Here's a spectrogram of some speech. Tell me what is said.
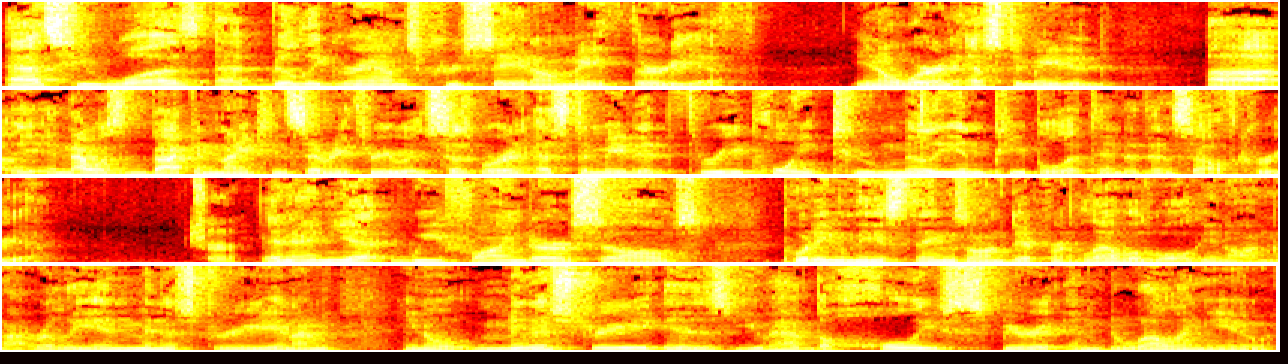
as he was at Billy Graham's crusade on May 30th. You know, where an estimated uh, and that was back in 1973. It says where an estimated 3.2 million people attended in South Korea, Sure. and and yet we find ourselves putting these things on different levels. Well, you know, I'm not really in ministry, and I'm, you know, ministry is you have the Holy Spirit indwelling you.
